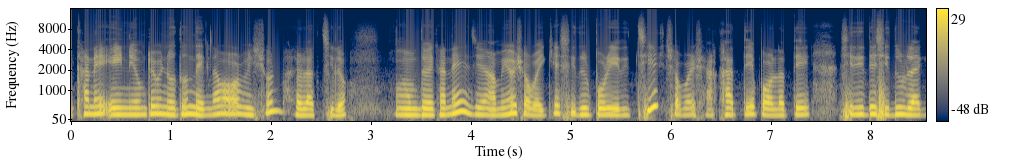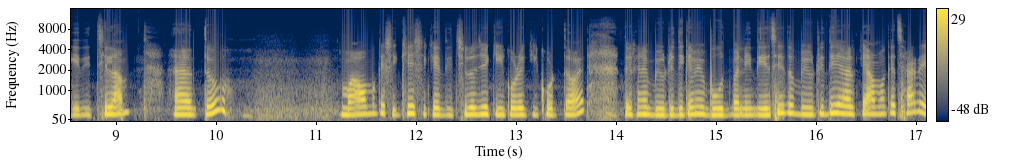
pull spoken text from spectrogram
এখানে এই নিয়মটা আমি নতুন দেখলাম, আমার ভীষণ ভালো লাগছিল। তো এখানে যে আমিও সবাইকে সিঁদুর পরিয়ে দিচ্ছি। সবাই শাখাতে, পলাতে সিঁড়িতে সিঁদুর লাগিয়ে দিচ্ছিলাম। হ্যাঁ তো মাও আমাকে শিখিয়ে শিখিয়ে দিচ্ছিল যে কী করে কী করতে হয়। তো এখানে বিউটি দিকে আমি ভূত বানিয়ে দিয়েছি। তো বিউটি দিয়ে আর কি আমাকে ছাড়ে?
